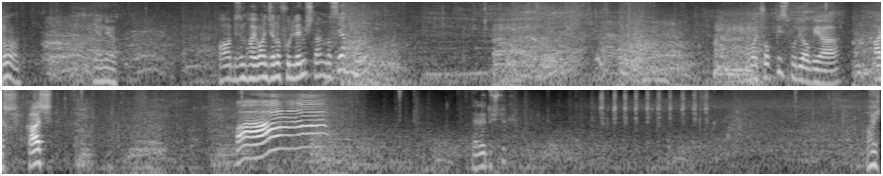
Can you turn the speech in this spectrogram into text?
Oldu mu? Yanıyor. Aa bizim hayvan canı fulllemiş lan. Nasıl yaptın onu? Çok pis vuruyor bu ya. Kaç, kaç. Aa! Nereye düştük? Çık çık çık çık çık çık çık çık. Ay.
